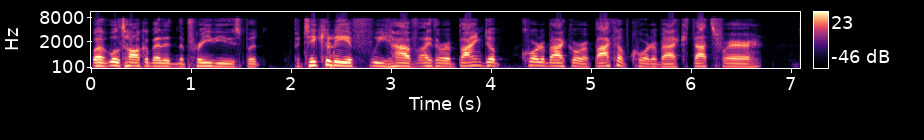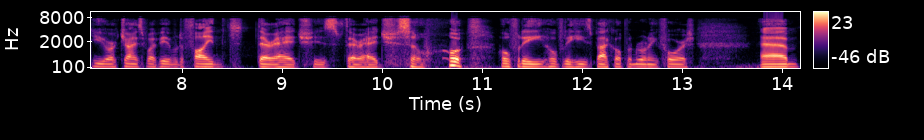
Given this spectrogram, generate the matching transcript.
well, we'll talk about it in the previews, but particularly if we have either a banged up quarterback or a backup quarterback, that's where New York Giants might be able to find their edge is their edge. So hopefully, hopefully he's back up and running for it. Um,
